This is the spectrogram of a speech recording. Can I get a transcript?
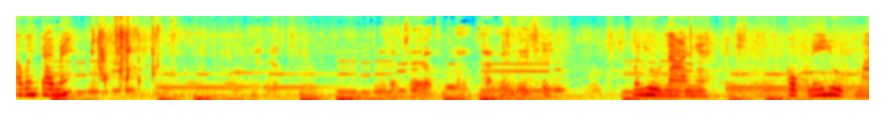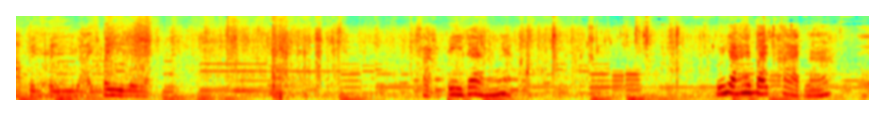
เอากันไกลไหมเดี๋ยวนะไม่ต้องใช้หรอกอืมพันไว้เลยเฉยมันอยู่นานไง กกนี้อยู่มาเป็นปีหลายปีเลยแหละสามปีได้นะเนี่ยรู้อย่าให้ใบขาดนะอ๋อ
